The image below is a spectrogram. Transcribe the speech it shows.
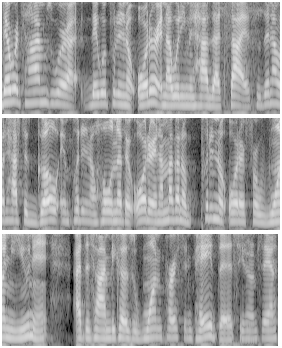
there were times where they would put in an order and I wouldn't even have that size. So then I would have to go and put in a whole nother order. And I'm not gonna put in an order for one unit at the time because one person paid this. You know what I'm saying?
